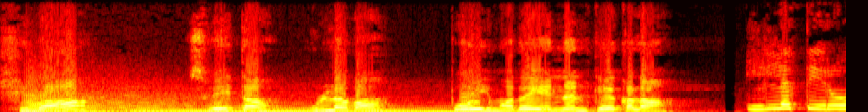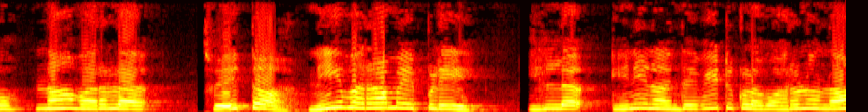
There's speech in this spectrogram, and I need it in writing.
சிவா? ஸ்வேதா உள்ள வா. போய் முத என்னன்னு கேட்கலாம். இல்ல திரு நான் வரல. ஸ்வேதா நீ வராம எப்படி? இல்ல இனி நான் இந்த வீட்டுக்குள்ள வரணும்னா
